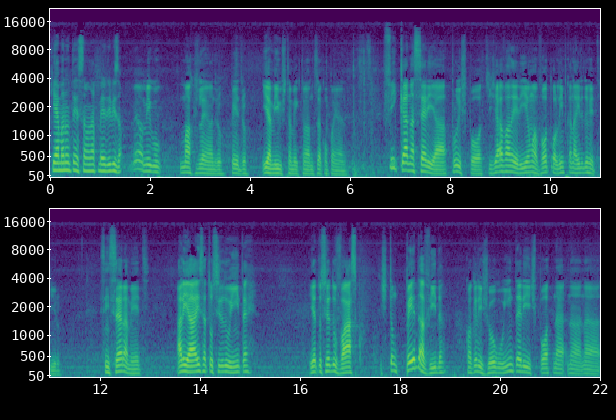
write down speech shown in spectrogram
que é a manutenção na primeira divisão. Meu amigo Marcos Leandro, Pedro e amigos também que estão nos acompanhando. Ficar na Série A pro esporte já valeria uma volta olímpica na Ilha do Retiro. Sinceramente. Aliás, a torcida do Inter e a torcida do Vasco estão pé da vida com aquele jogo Inter e esporte na, na, na-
